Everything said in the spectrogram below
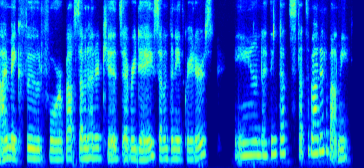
I make food for about 700 kids every day, seventh and eighth graders. And I think that's that's about it about me.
